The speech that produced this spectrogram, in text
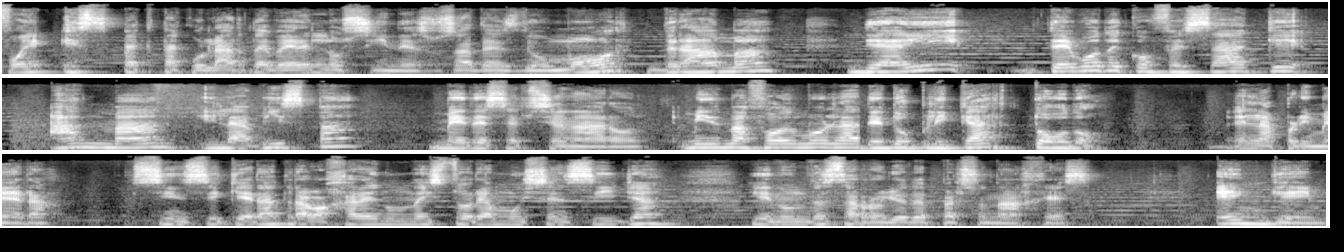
fue espectacular de ver en los cines. O sea, desde humor, drama. De ahí debo de confesar que Ant-Man y la avispa me decepcionaron. Misma fórmula de duplicar todo en la primera, sin siquiera trabajar en una historia muy sencilla y en un desarrollo de personajes. Endgame.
